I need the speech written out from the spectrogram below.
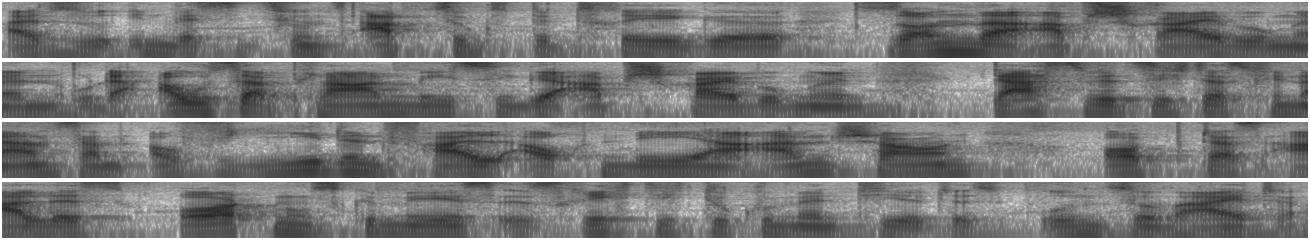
also Investitionsabzugsbeträge, Sonderabschreibungen oder außerplanmäßige Abschreibungen. Das wird sich das Finanzamt auf jeden Fall auch näher anschauen, ob das alles ordnungsgemäß ist, richtig dokumentiert ist und so weiter.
